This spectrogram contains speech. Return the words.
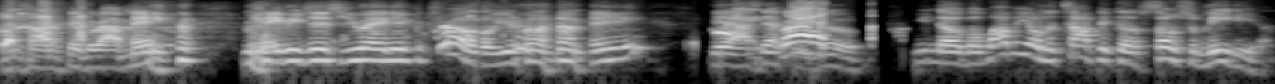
I'm trying to figure out maybe maybe just you ain't in control. You know what I mean? Yeah, I definitely right. do. You know, but while we on the topic of social media,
